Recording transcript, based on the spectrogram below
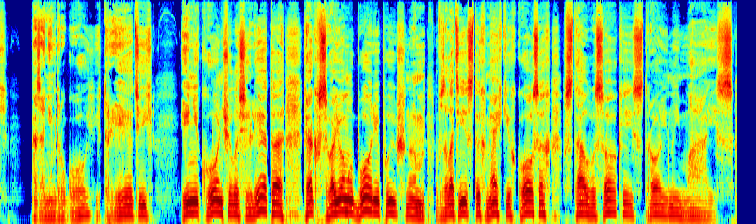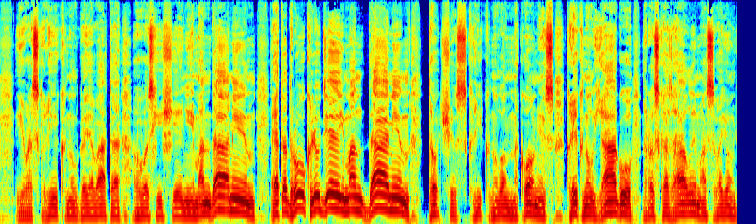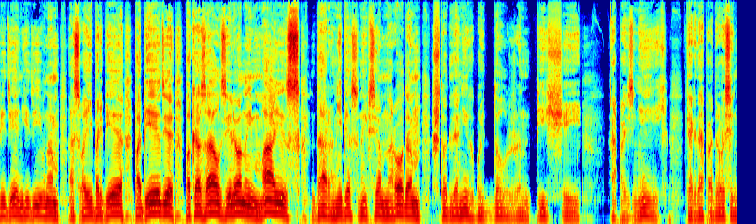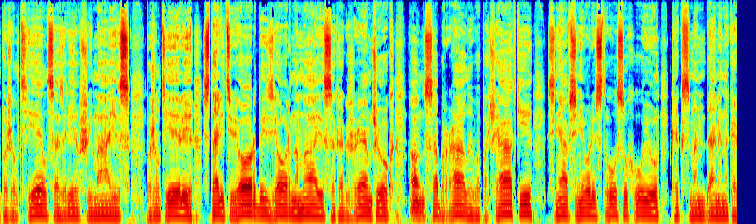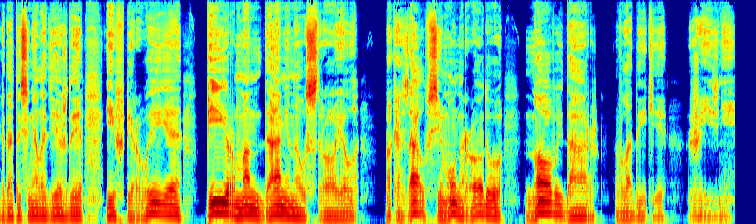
а за ним другой и третий — и не кончилось лето, как в своем уборе пышном, в золотистых мягких косах встал высокий стройный майс. И воскликнул Гаявата в восхищении «Мандамин! Это друг людей Мандамин! Тотчас кликнул он на комис, кликнул Ягу, рассказал им о своем видении дивном, о своей борьбе, победе, показал зеленый маис, дар небесный всем народам, что для них быть должен пищей. А поздней когда под осень пожелтел созревший маис, пожелтели, стали тверды зерна маиса, как жемчуг, он собрал его початки, сняв с него листву сухую, как с мандамина когда-то снял одежды, и впервые пир мандамина устроил, показал всему народу новый дар владыки жизни.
